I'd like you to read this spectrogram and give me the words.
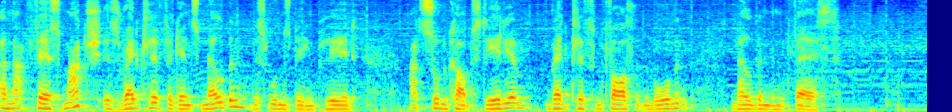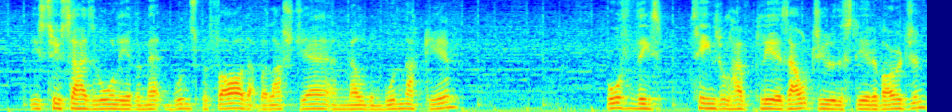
And that first match is Redcliffe against Melbourne. This one's being played at Suncorp Stadium. Redcliffe in fourth at the moment, Melbourne in first. These two sides have only ever met once before, that were last year, and Melbourne won that game. Both of these teams will have players out due to the state of origin.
